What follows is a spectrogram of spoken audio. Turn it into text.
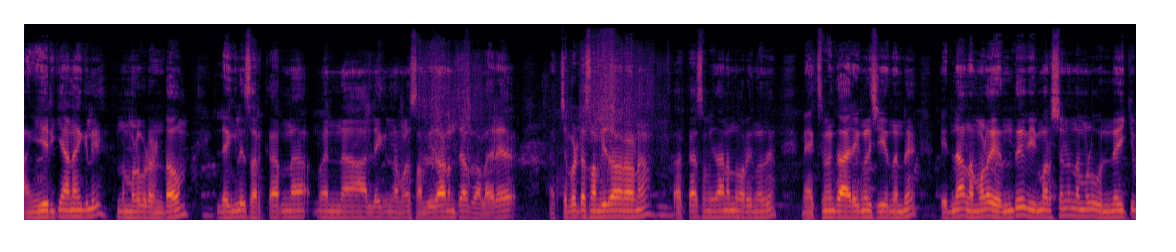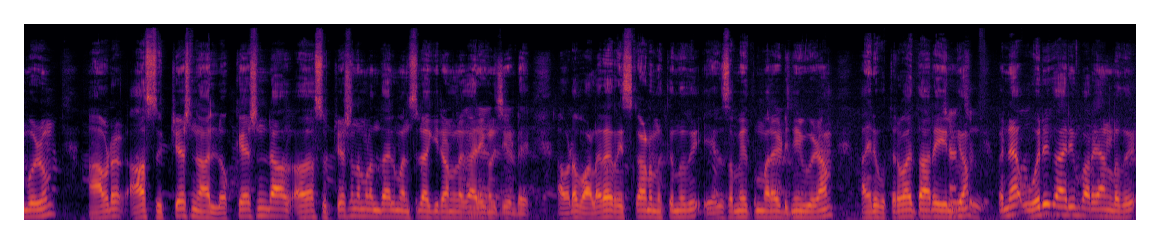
അംഗീകരിക്കുകയാണെങ്കിൽ നമ്മളിവിടെ ഉണ്ടാവും. ഇല്ലെങ്കിൽ സർക്കാരിന് പിന്നെ അല്ലെങ്കിൽ നമ്മുടെ സംവിധാനം വെച്ചാൽ വളരെ മെച്ചപ്പെട്ട സംവിധാനമാണ്. സർക്കാർ സംവിധാനം എന്ന് പറയുന്നത് മാക്സിമം കാര്യങ്ങൾ ചെയ്യുന്നുണ്ട്. പിന്നെ നമ്മൾ എന്ത് വിമർശനം നമ്മൾ ഉന്നയിക്കുമ്പോഴും അവിടെ ആ സിറ്റുവേഷൻ ആ ലൊക്കേഷന്റെ ആ സിറ്റുവേഷൻ നമ്മൾ എന്തായാലും മനസ്സിലാക്കിയിട്ടാണല്ലോ കാര്യങ്ങൾ ചെയ്യേണ്ടത്. അവിടെ വളരെ റിസ്ക് ആണ് നിൽക്കുന്നത്. ഏത് സമയത്തും മല ഇടിഞ്ഞ് വീഴാം. അതിന്റെ ഉത്തരവാദിത്തം ഉണ്ട്. പിന്നെ ഒരു കാര്യം പറയാനുള്ളത്.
